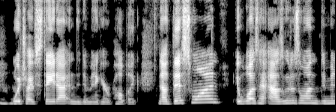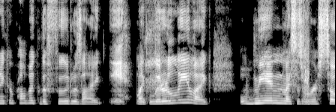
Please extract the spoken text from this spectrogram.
Mhm. which I've stayed at in the Dominican Republic. Now this one, it wasn't as good as the one in the Dominican Republic. The food was like, eh. like literally, like me and my sister were so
